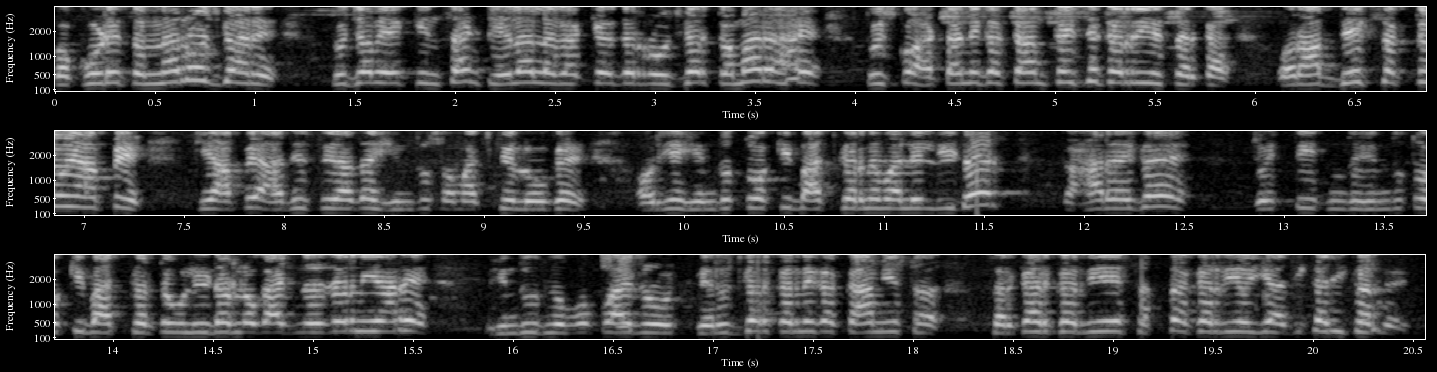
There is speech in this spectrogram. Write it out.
पकोड़े तलना रोज़गार है। तो जब एक इंसान ठेला लगा के अगर रोज़गार कमा रहा है तो इसको हटाने का काम कैसे कर रही है सरकार? और आप देख सकते हो यहाँ पे कि यहाँ पे आधे से ज़्यादा हिंदू समाज के लोग हैं और ये हिंदुत्व की बात करने वाले लीडर्स कहाँ रह गए? जो इतनी हिंदुत्व की बात करते हैं वो लीडर लोग आज नज़र नहीं आ रहे। हिंदू लोगों को आज बेरोजगार करने का काम ये सरकार कर रही है सत्ता कर रही है ये अधिकारी कर रहे हैं।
